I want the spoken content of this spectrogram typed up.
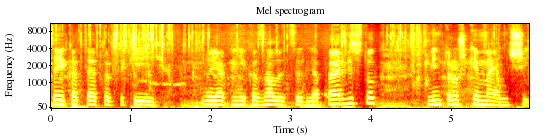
Цей катетор такий, ну як мені казали, це для первісток він трошки менший.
